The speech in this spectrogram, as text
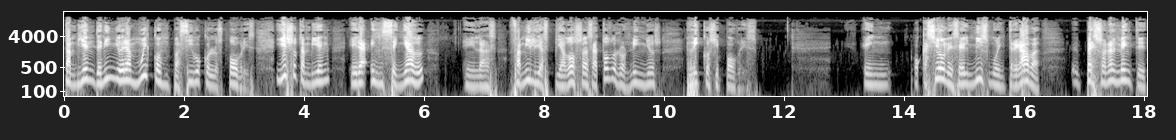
También de niño era muy compasivo con los pobres, y eso también era enseñado en las familias piadosas a todos los niños ricos y pobres. En ocasiones él mismo entregaba personalmente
